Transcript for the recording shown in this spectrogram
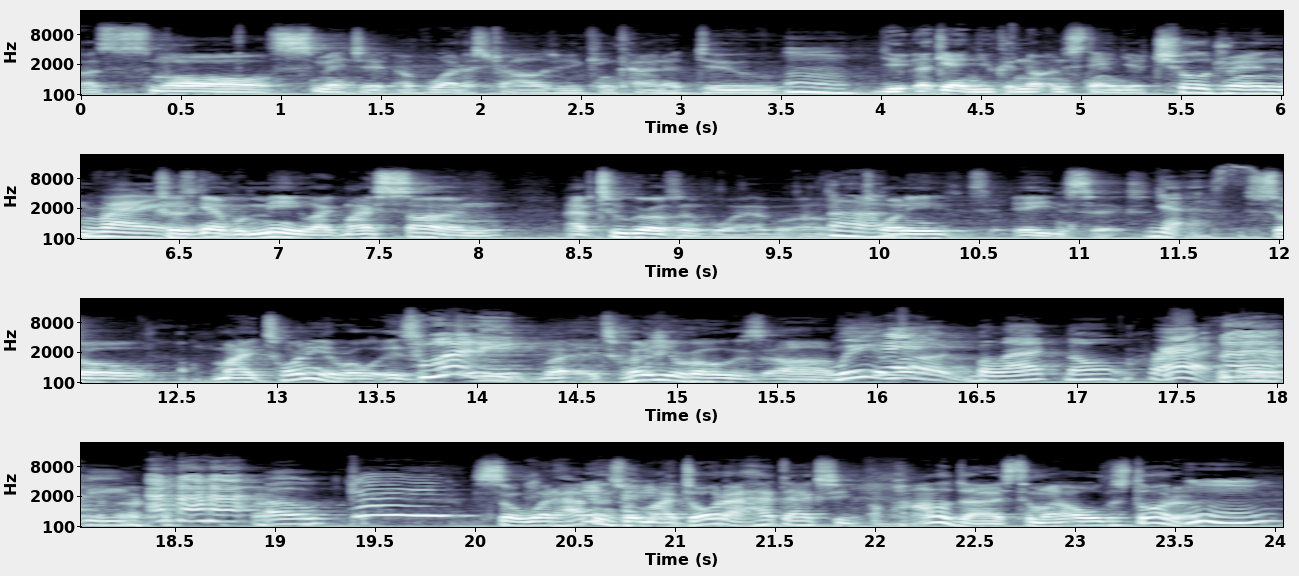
a small smidget of what astrology can kind of do. You, again, you can understand your children, Mm. Right. Because again, with me, like my son, I have two girls and a boy. I have uh, Uh-huh. 28 and six. Yes. So my 20 year old is 20? My 20 year old is. Um, We look black don't crack, baby. okay. so what happens with my daughter? I had to actually apologize to my oldest daughter. Mm.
